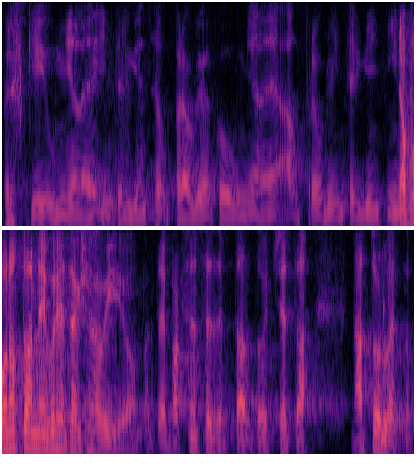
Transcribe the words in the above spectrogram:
prvky umělé inteligence opravdu jako umělé a opravdu inteligentní. No ono to nebude tak žhavý, jo, protože pak jsem se zeptal toho četa na tohleto.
